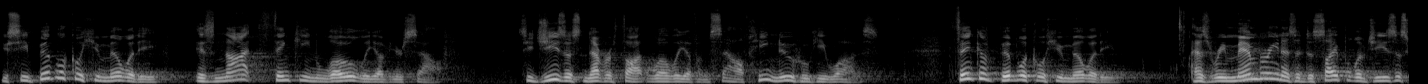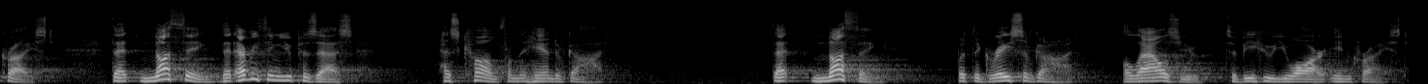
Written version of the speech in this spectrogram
You see, biblical humility is not thinking lowly of yourself. See, Jesus never thought lowly of himself, he knew who he was. Think of biblical humility as remembering as a disciple of Jesus Christ that nothing, that everything you possess has come from the hand of God. That nothing but the grace of God allows you to be who you are in Christ.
